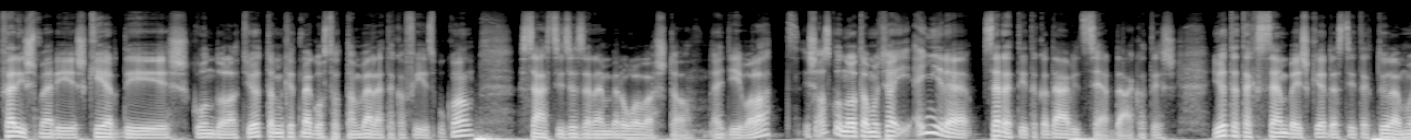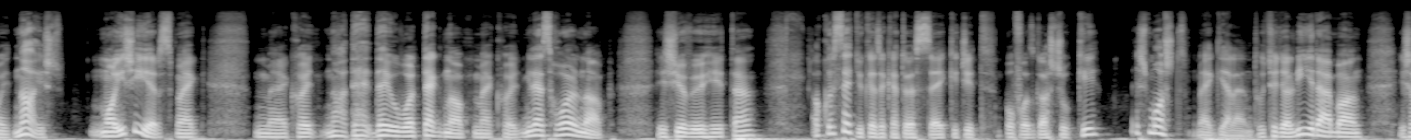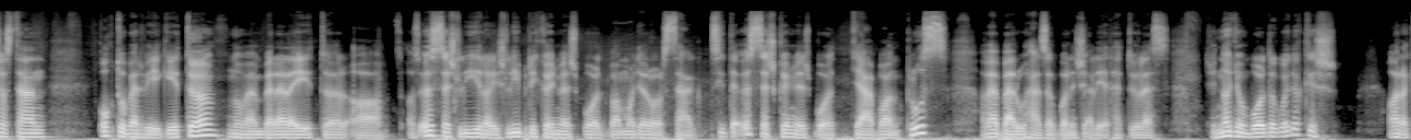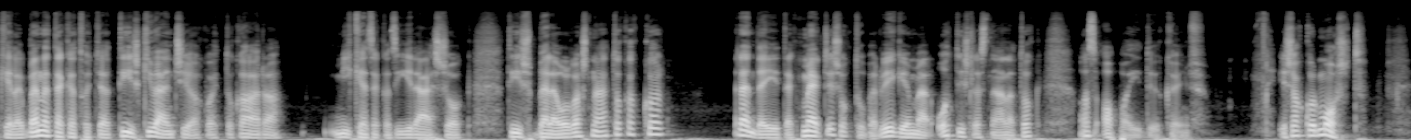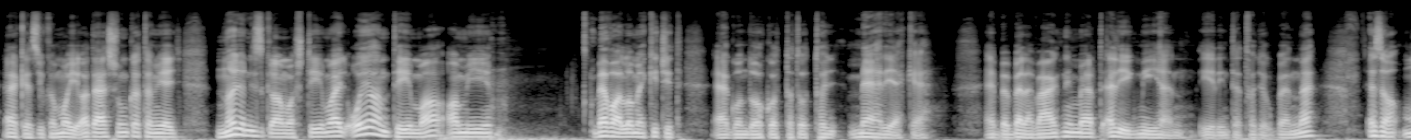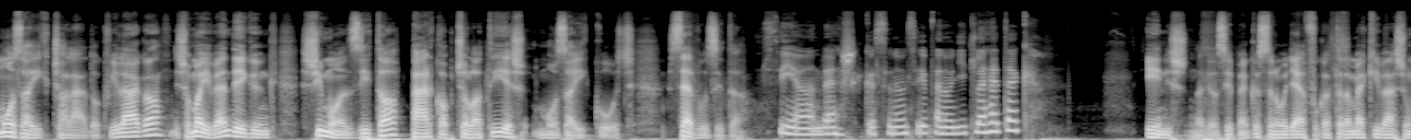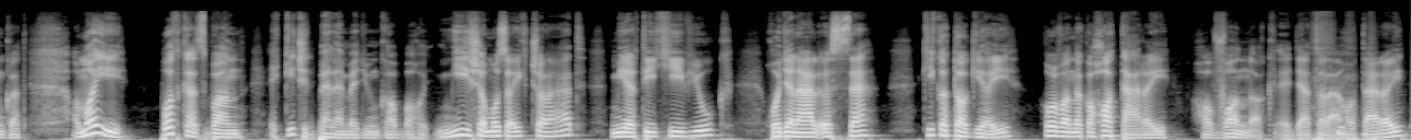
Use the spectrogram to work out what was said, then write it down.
felismerés, kérdés, gondolat jött, amiket megosztottam veletek a Facebookon. 110 ezer ember olvasta egy év alatt, és azt gondoltam, hogyha ennyire szerettétek a Dávid szerdákat, és jöttetek szembe, és kérdeztétek tőlem, hogy na, és ma is írsz, meg, meg hogy na, de, de jó volt tegnap, meg hogy mi lesz holnap, és jövő héten, akkor szedjük ezeket össze, egy kicsit pofozgassuk ki, és most megjelent. Úgyhogy a lírában, és aztán október végétől, november elejétől a, az összes líra és libri könyvesboltban Magyarország szinte összes könyvesboltjában plusz a webáruházakban is elérhető lesz. Úgyhogy nagyon boldog vagyok, és arra kérlek benneteket, hogyha ti is kíváncsiak vagytok arra, mik ezek az írások, ti is beleolvasnátok, akkor rendeljétek meg, és október végén már ott is lesz nálatok az apaidőkönyv. És akkor most elkezdjük a mai adásunkat, ami egy nagyon izgalmas téma, egy olyan téma, ami bevallom egy kicsit elgondolkodtatott, hogy merjek-e ebbe belevágni, mert elég mélyen érintett vagyok benne. Ez a mozaik családok világa, és a mai vendégünk Simon Zita, párkapcsolati és mozaik kócs. Szervusz Zita! Szia András, köszönöm szépen, hogy itt lehetek. Én is nagyon szépen köszönöm, hogy elfogadtad a meghívásunkat. A mai podcastban egy kicsit belemegyünk abba, hogy mi is a mozaik család, miért így hívjuk, hogyan áll össze, kik a tagjai, hol vannak a határai, ha vannak egyáltalán határai,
